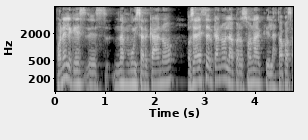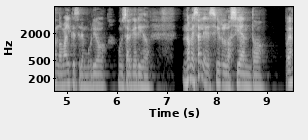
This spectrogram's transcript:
ponele que es, no es muy cercano, o sea, es cercano a la persona que la está pasando mal, que se le murió un ser querido. No me sale decir lo siento. Pues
